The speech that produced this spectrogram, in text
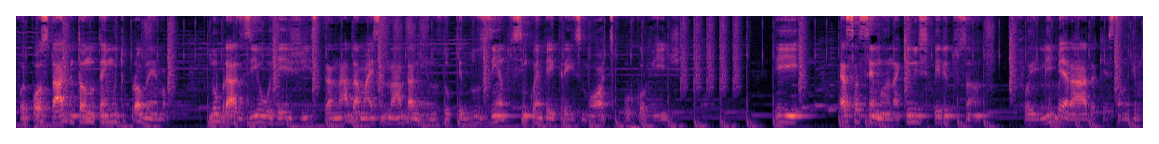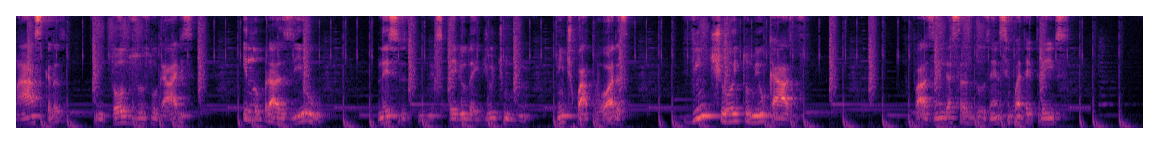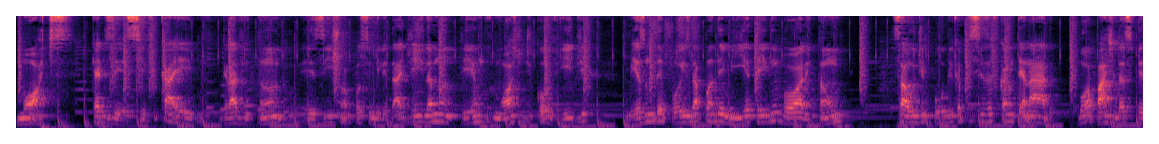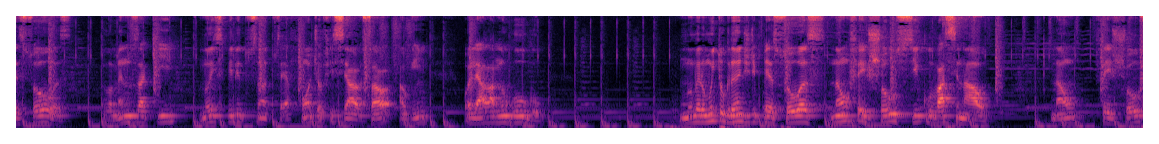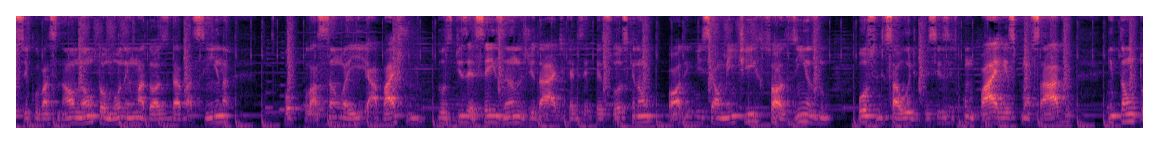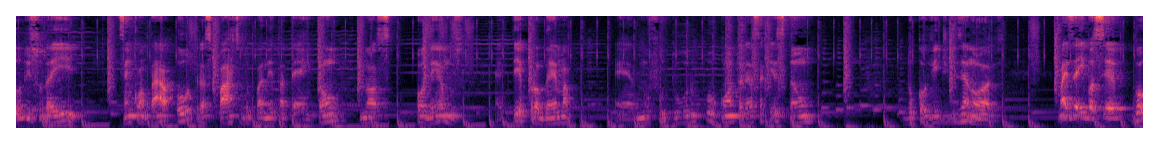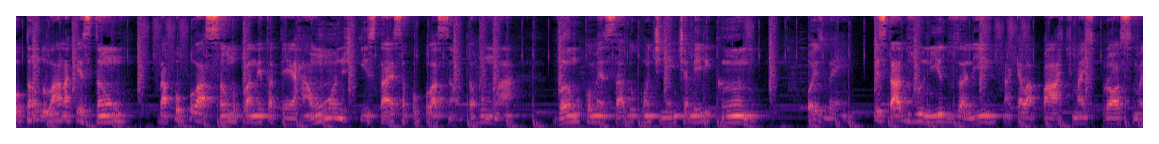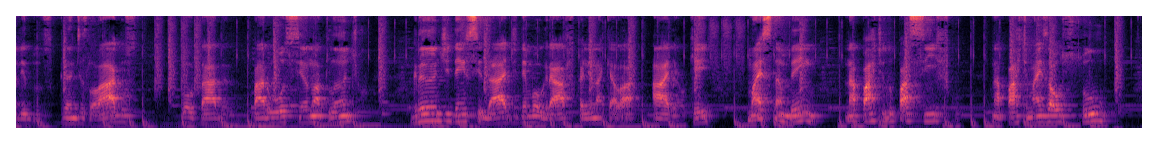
foi postado, então não tem muito problema. No Brasil, registra nada mais nada menos do que 253 mortes por Covid. E essa semana aqui no Espírito Santo foi liberada a questão de máscaras em todos os lugares e no Brasil, nesse, nesse período aí de último 24 horas, 28 mil casos, fazendo essas 253 mortes. Quer dizer, se ficar aí gravitando, existe uma possibilidade de ainda mantermos morte de Covid, mesmo depois da pandemia ter ido embora. Então, saúde pública precisa ficar antenada. Boa parte das pessoas, pelo menos aqui no Espírito Santo, é a fonte oficial, é só alguém olhar lá no Google. Um número muito grande de pessoas não fechou o ciclo vacinal. Não fechou o ciclo vacinal, não tomou nenhuma dose da vacina. População aí abaixo dos 16 anos de idade, quer dizer, pessoas que não podem inicialmente ir sozinhas no posto de saúde, precisam ir com um pai responsável. Então, tudo isso daí, sem contar outras partes do planeta Terra. Então, nós podemos é, ter problema é, no futuro por conta dessa questão do Covid-19. Mas aí você, voltando lá na questão da população no planeta Terra, onde que está essa população? Então vamos lá, vamos começar do continente americano. Pois bem, Estados Unidos ali, naquela parte mais próxima ali dos grandes lagos, voltada para o Oceano Atlântico, grande densidade demográfica ali naquela área, ok? Mas também na parte do Pacífico, na parte mais ao sul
